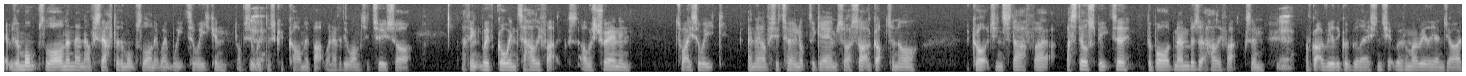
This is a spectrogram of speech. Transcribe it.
it was a month's loan, and then obviously after the month's loan, it went week to week, and obviously Yeah. Widnes could call me back whenever they wanted to. So I think with going to Halifax, I was training twice a week, and then obviously turning up to games. So I sort of got to know the coaching staff. I, I still speak to the board members at Halifax, and Yeah. I've got a really good relationship with them. I really enjoyed,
